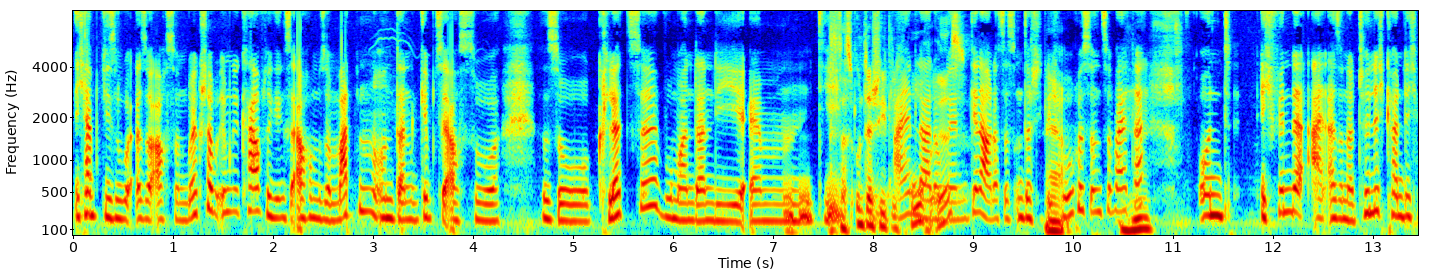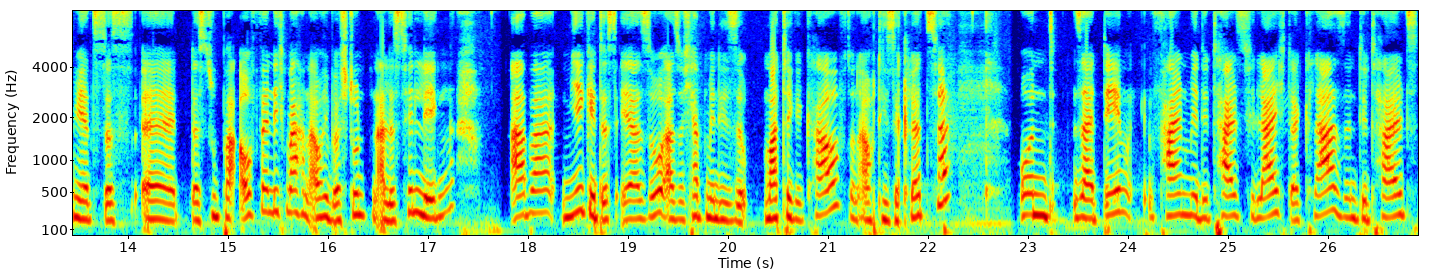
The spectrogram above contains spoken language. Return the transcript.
ich habe diesen, also auch so einen Workshop eben gekauft, da ging es auch um so Matten und dann gibt's ja auch so so Klötze, wo man dann die ähm, die Dass das unterschiedlich hoch Einladungen, ist? genau, dass das unterschiedlich Ja. hoch ist und so weiter. Mhm. Und ich finde, also natürlich könnte ich mir jetzt das, äh, das super aufwendig machen, auch über Stunden alles hinlegen. Aber mir geht es eher so, also ich habe mir diese Matte gekauft und auch diese Klötze. Und seitdem fallen mir Details viel leichter. Klar sind Details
